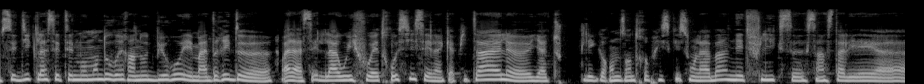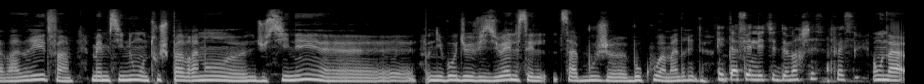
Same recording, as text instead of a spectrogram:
s'est dit que là, c'était le moment d'ouvrir un autre bureau. Et Madrid, euh, voilà, c'est là où il faut être aussi. C'est la capitale. Euh, il y a toutes les grandes entreprises qui sont là-bas. Netflix s'est installé à Madrid. Enfin, même si nous, on touche pas vraiment du ciné, au niveau audiovisuel, c'est ça bouge beaucoup à Madrid. Et t'as fait une étude de marché cette fois-ci? On a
